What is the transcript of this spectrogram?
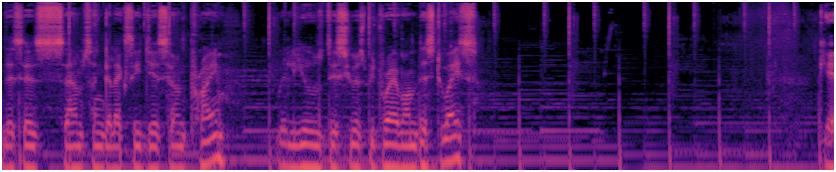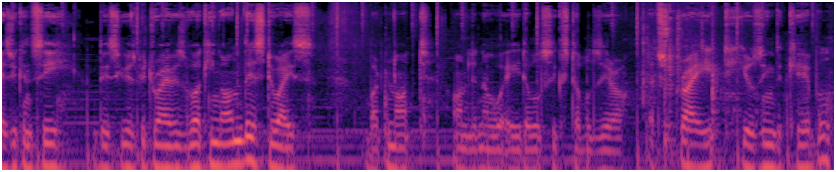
this is Samsung Galaxy J7 Prime. We'll use this USB drive on this device. Okay, as you can see, this USB drive is working on this device but not on Lenovo A6600. Let's try it using the cable.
